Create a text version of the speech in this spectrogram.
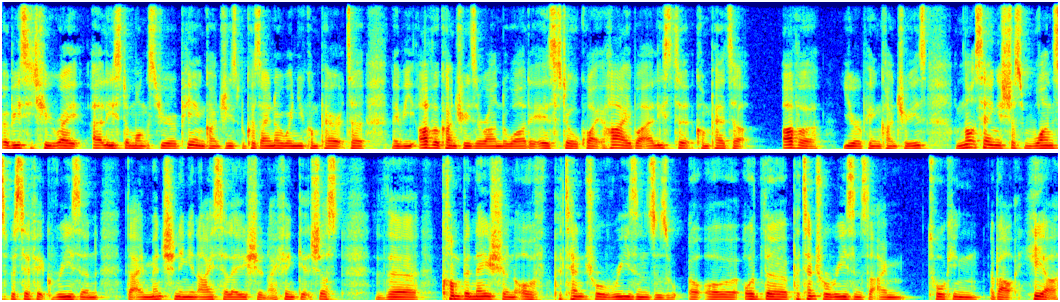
obesity rate at least amongst European countries because I know when you compare it to maybe other countries around the world it is still quite high but at least to, compare to other European countries. I'm not saying it's just one specific reason that I'm mentioning in isolation. I think it's just the combination of potential reasons as or, or the potential reasons that I'm talking about here.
